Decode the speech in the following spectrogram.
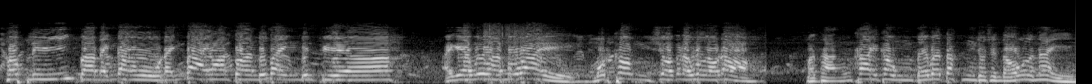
hợp lý và đánh đầu, đánh bại hoàn toàn đối thành bên phía anh em ghi bàn mẫu bảy một không cho các đầu vương áo đỏ. Và thắng khai không tới bế tắc cho trận đấu lần này.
